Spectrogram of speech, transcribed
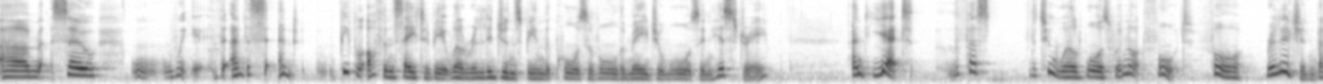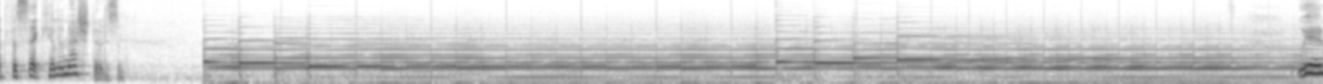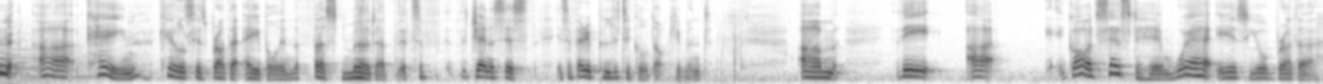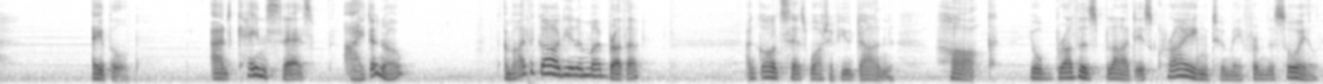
Um, so, we, and, the, and people often say to me, well, religion's been the cause of all the major wars in history. And yet, the first, the two world wars were not fought for religion, but for secular nationalism. When uh, Cain kills his brother Abel in the first murder, it's a, the Genesis is a very political document. Um, the, uh, God says to him, Where is your brother Abel? And Cain says, I don't know. Am I the guardian of my brother? And God says, What have you done? Hark, your brother's blood is crying to me from the soil.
